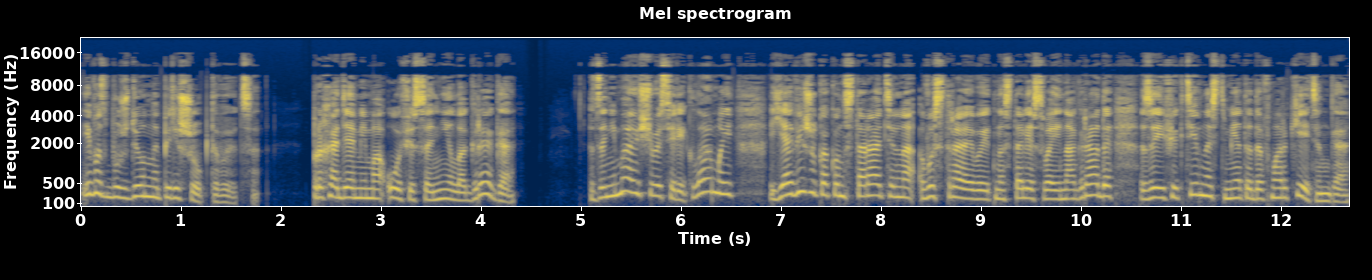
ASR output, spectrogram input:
и возбужденно перешептываются. Проходя мимо офиса Нила Грега, занимающегося рекламой, я вижу, как он старательно выстраивает на столе свои награды за эффективность методов маркетинга,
